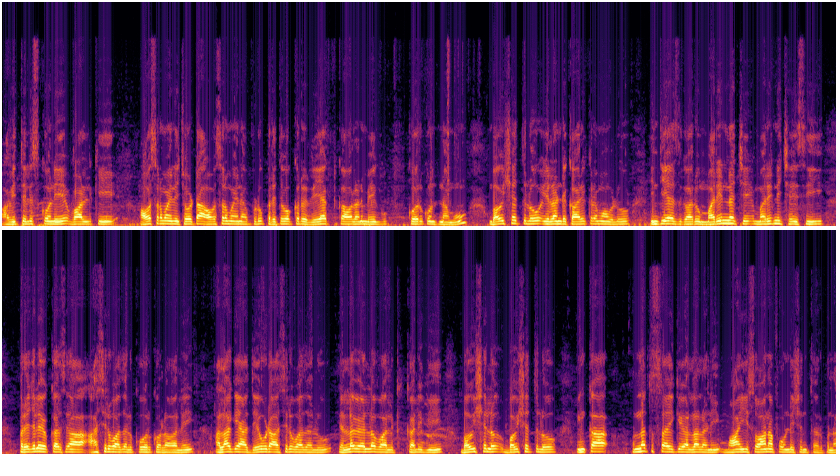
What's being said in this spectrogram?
అవి తెలుసుకొని వాళ్ళకి అవసరమైన చోట అవసరమైనప్పుడు ప్రతి ఒక్కరు రియాక్ట్ కావాలని మేము కోరుకుంటున్నాము. భవిష్యత్తులో ఇలాంటి కార్యక్రమాలు ఇంతియాజ్ గారు మరిన్ని చే మరిన్ని చేసి ప్రజల యొక్క ఆశీర్వాదాలు కోరుకోవాలి. అలాగే ఆ దేవుడి ఆశీర్వాదాలు ఎల్లవేళ్ళ వాళ్ళకి కలిగి భవిష్యత్తులో భవిష్యత్తులో ఇంకా ఉన్నత స్థాయికి వెళ్ళాలని మా ఈ సోనా ఫౌండేషన్ తరపున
